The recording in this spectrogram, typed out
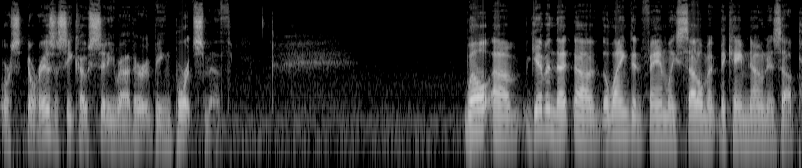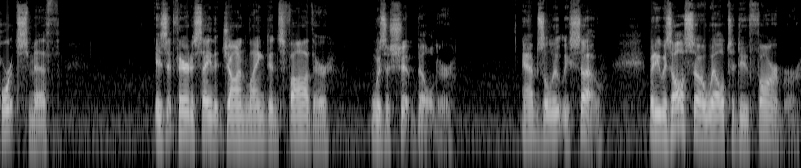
or, or is a seacoast city rather, being Portsmouth. Well, uh, given that uh, the Langdon family settlement became known as uh, Portsmouth, is it fair to say that John Langdon's father was a shipbuilder? Absolutely so. But he was also a well to do farmer.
